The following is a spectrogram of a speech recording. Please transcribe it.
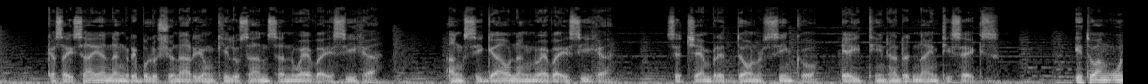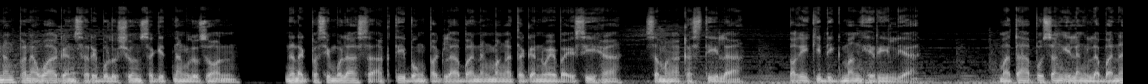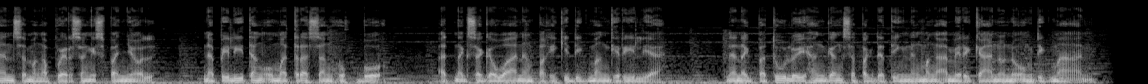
Kasaysayan ng revolusyonaryong kilusan sa Nueva Ecija. Ang sigaw ng Nueva Ecija, Setyembre 5, 1896. Ito ang unang panawagan sa revolusyon sa gitnang Luzon na nagpasimula sa aktibong paglaban ng mga taga Nueva Ecija sa mga Kastila, pakikidigmang herilya. Matapos ang ilang labanan sa mga puwersang Espanyol, napilitang umatras ang hukbo at nagsagawa ng pakikidigmang gerilya na nagpatuloy hanggang sa pagdating ng mga Amerikano noong digmaan.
